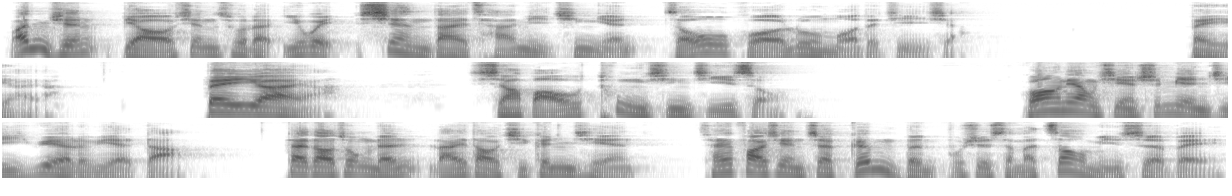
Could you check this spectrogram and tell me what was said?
完全表现出了一位现代财迷青年走火入魔的迹象。悲哀啊，悲哀啊！小宝痛心疾首。光亮显示面积越来越大，待到众人来到其跟前，才发现这根本不是什么照明设备，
